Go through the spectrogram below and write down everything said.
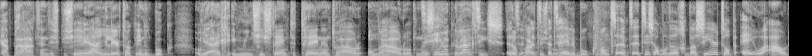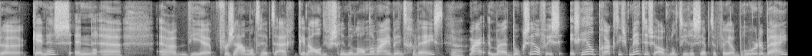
ja, praten en discussiëren. Ja. Je leert ook in het boek om je eigen immuunsysteem te trainen en te houden, onderhouden op Het is heel natuurlijke wijze. praktisch, Heel het, praktisch het, hele boek. Want het, het is allemaal wel gebaseerd op eeuwenoude kennis. En eh, eh, die je verzameld hebt eigenlijk in al die verschillende landen waar je bent geweest. Ja. Maar, maar het boek zelf is, is heel praktisch. Met dus ook nog die recepten van jouw broer erbij.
